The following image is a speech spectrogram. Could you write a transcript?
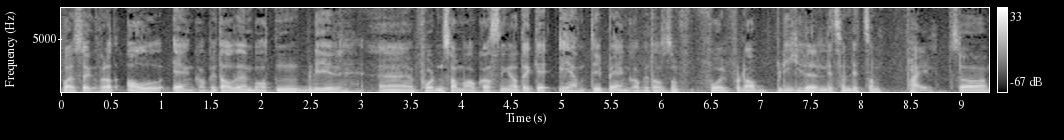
bare sørge for at all egenkapital i den båten blir, eh, får den samme avkastningen. At det ikke er én type egenkapital som får, for da blir det litt sånn, litt sånn feil. Så,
